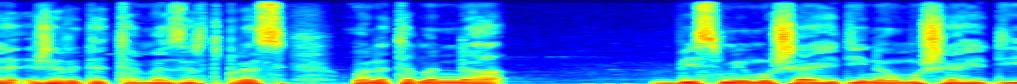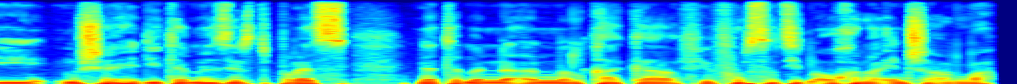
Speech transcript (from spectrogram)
جريدة تمازرت بريس ونتمنى باسم مشاهدينا ومشاهدي مشاهدي تمازرت بريس نتمنى أن نلقاك في فرصة أخرى إن شاء الله.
